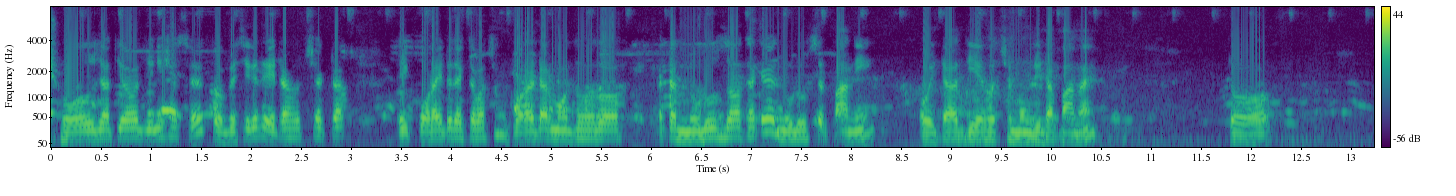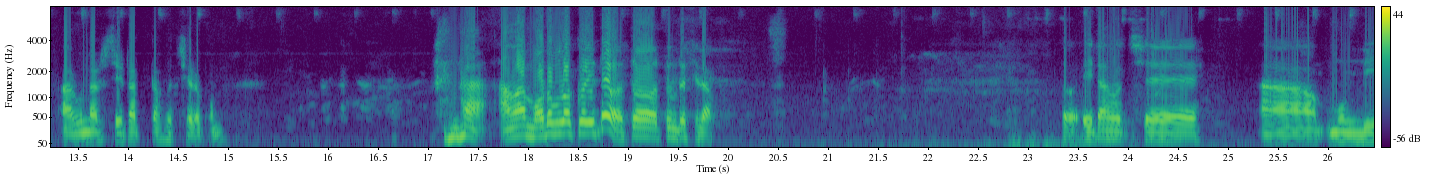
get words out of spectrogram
ঝোল জাতীয় জিনিস আছে। তো বেসিক্যালি এটা হচ্ছে একটা, এই কড়াইটা দেখতে পাচ্ছেন, কড়াইটার মধ্যে হলো একটা নুডলস দেওয়া থাকে। নুডলসের পানি, ওইটা দিয়ে হচ্ছে মুঙ্গিটা বানায়। তো, আর ওনার সেট আপটা হচ্ছে এরকম। না, আমার মোটো ব্লগ করি তো তো তুলতেছিলাম। তো এটা হচ্ছে মুঙ্গি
